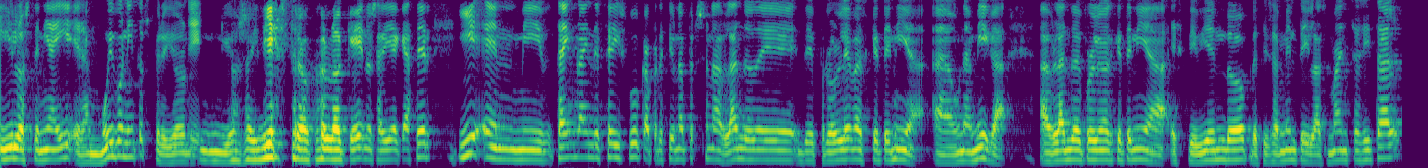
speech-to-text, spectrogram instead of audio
y los tenía ahí, eran muy bonitos, pero yo, yo soy diestro, con lo que no sabía qué hacer. Y en mi timeline de Facebook apareció una persona hablando de, problemas que tenía, una amiga hablando de problemas que tenía escribiendo precisamente y las manchas y tal.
